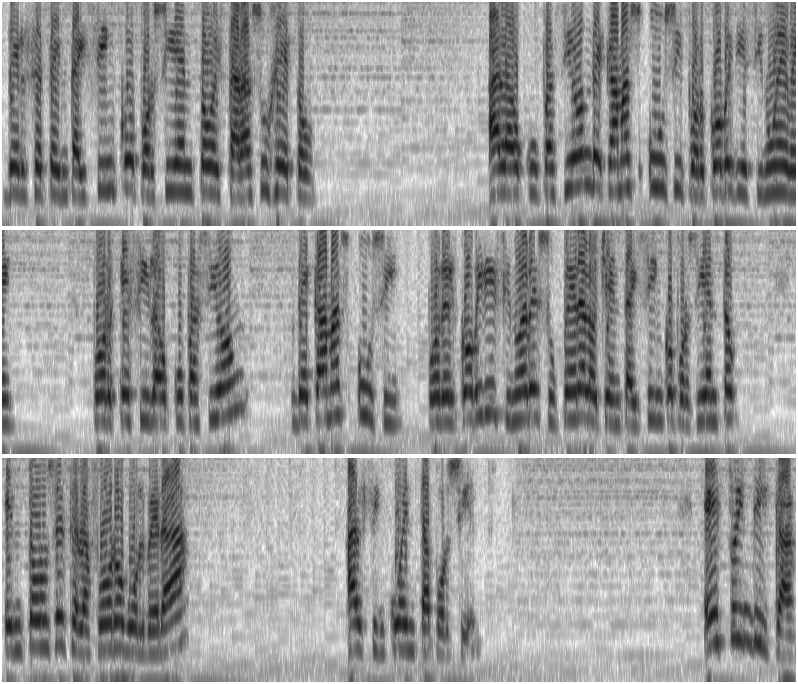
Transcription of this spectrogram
del 75% estará sujeto a la ocupación de camas UCI por COVID-19, porque si la ocupación de camas UCI por el COVID-19 supera el 85%, entonces el aforo volverá al 50%. Esto indica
